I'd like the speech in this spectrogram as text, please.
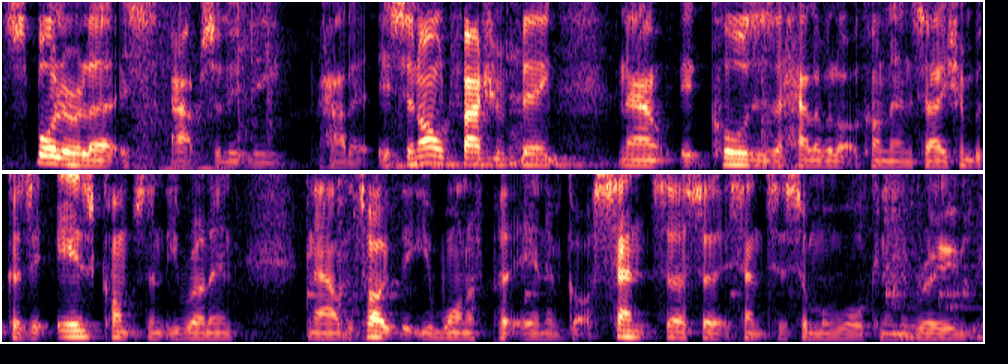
Spoiler alert, it's absolutely had it. It's an old fashioned thing. Now, it causes a hell of a lot of condensation because it is constantly running. Now, the type that you want to put in have got a sensor so it senses someone walking in the room,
